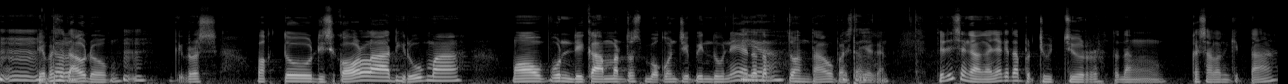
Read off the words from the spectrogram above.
Mm-mm, dia pasti betul. tahu dong. Mm-mm. terus waktu di sekolah di rumah maupun di kamar terus bawa kunci pintunya ya Iya. tetap Tuhan tahu pasti Betul. ya kan jadi seenggaknya kita berjujur tentang kesalahan kita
